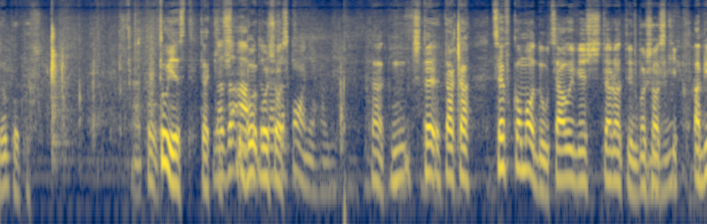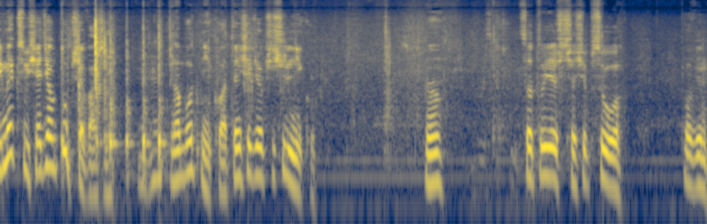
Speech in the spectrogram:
No popatrz. A tu. Tu jest taki Na, za, a, bo to na boszowski. zaponie chodzi. Tak, m, czte, taka cewko moduł, cały wiesz czterotyn boszowski. A Bimexu siedział tu przeważnie, Mhm. na błotniku, a ten siedział przy silniku. No, co tu jeszcze się psuło? Powiem.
